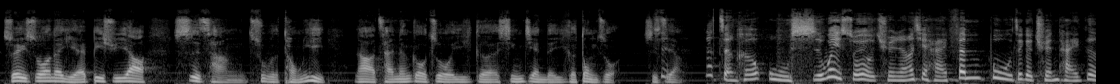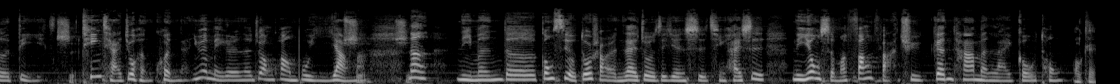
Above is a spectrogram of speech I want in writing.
所以说呢，也必须要市场处的同意，那才能够做一个新建的一个动作，是这样。那整合五十位所有权人，而且还分布这个全台各地，是听起来就很困难，因为每个人的状况不一样嘛。是。那你们的公司有多少人在做这件事情？还是你用什么方法去跟他们来沟通？OK，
